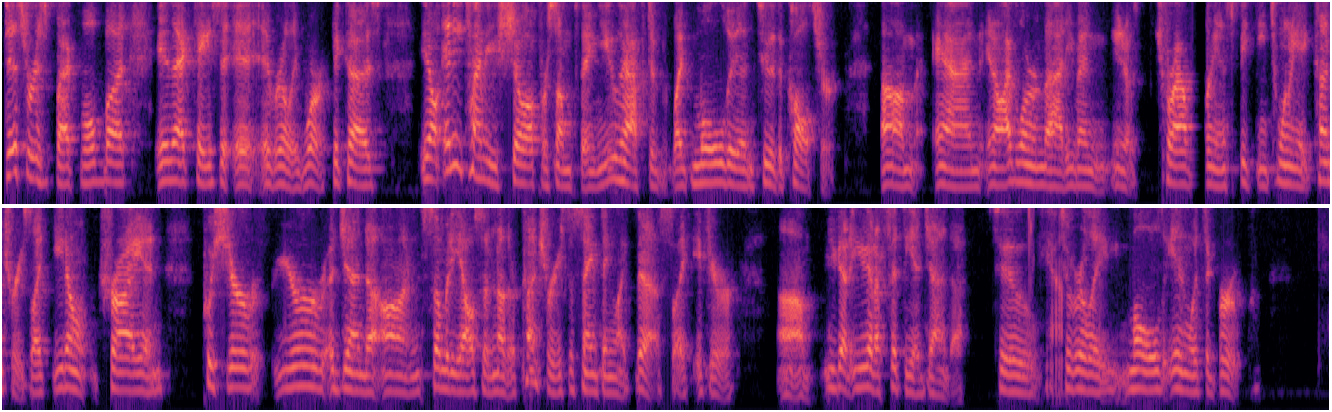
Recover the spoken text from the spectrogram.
disrespectful, but in that case, it, it really worked because, you know, anytime you show up for something, you have to like mold into the culture. Um, and, you know, I've learned that even, you know, traveling and speaking 28 countries, like you don't try and push your, your agenda on somebody else in another country. It's the same thing like this. Like if you're, um, you got you got to fit the agenda to, yeah. to really mold in with the group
